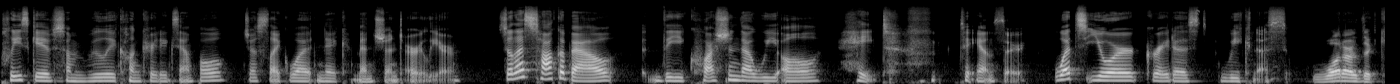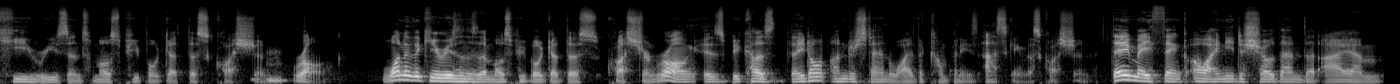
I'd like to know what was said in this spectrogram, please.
please give some really concrete example, just like what Nick mentioned earlier. So let's talk about the question that we all hate to answer. What's your greatest weakness? What are the key reasons most people get this question wrong? One of the key reasons that most people get this question wrong is because they don't understand why the company is asking this question. They may think, oh, I need to show them that I am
